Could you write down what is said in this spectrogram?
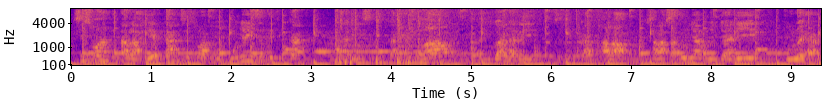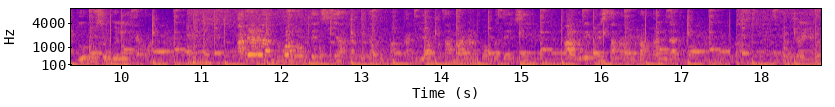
siswa yang kita lahirkan siswa mempunyai sertifikat dari sertifikat nasional dan juga dari sertifikat halal. Salah satunya menjadi juleha juru sembelih hewan. Ada dua kompetensi yang akan kita kembangkan. Yang pertama adalah kompetensi agribis tanaman pangan dan kemudian yang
